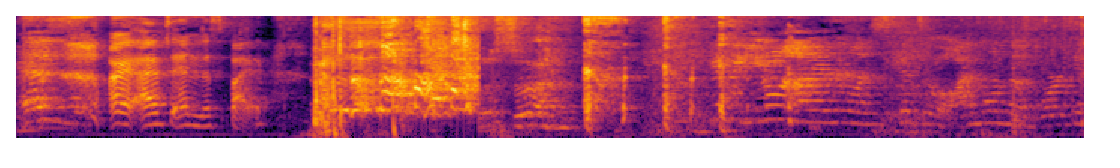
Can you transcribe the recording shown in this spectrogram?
All right, I have to end this. Bye. Melissa. yeah, but you don't on everyone's schedule. I'm on the working.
